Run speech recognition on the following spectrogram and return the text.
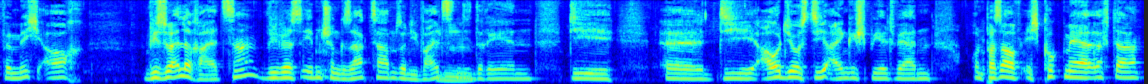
für mich auch visuelle Reize, wie wir es eben schon gesagt haben, so die Walzen, die drehen, die, äh, die Audios, die eingespielt werden. Und pass auf, ich guck mir ja öfter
